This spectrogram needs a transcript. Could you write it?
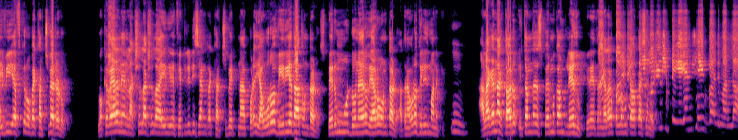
ఐవీఎఫ్కి రూపాయి ఖర్చు పెట్టడు. ఒకవేళ నేను లక్షల లక్షల ఐవి ఫెర్టిలిటీ సెంటర్ ఖర్చు పెట్టినా కూడా ఎవరో వీర్యదాత ఉంటాడు. స్పెర్మ్ డొనేర్ ఎవరో ఉంటాడు. అతను ఎవరో తెలియదు మనకి అలాగే నాకు తాడు ఇతని స్పెర్మ్ కౌంట్ లేదు. ఇతను ఎలా పిల్ల పుట్టే అవకాశం లేదు. పేరెంట్స్ ఇవ్వాలి మళ్ళా?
